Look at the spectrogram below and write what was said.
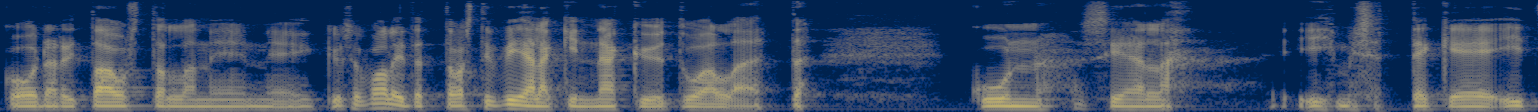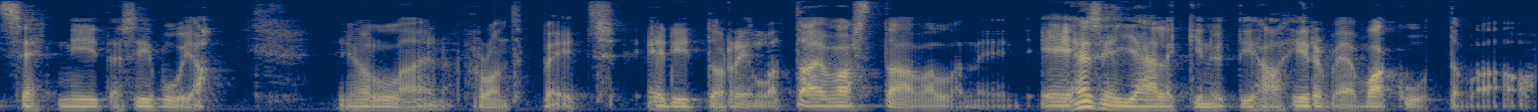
koodari taustalla, niin, niin kyllä se valitettavasti vieläkin näkyy tuolla, että kun siellä ihmiset tekee itse niitä sivuja jollain frontpage-editorilla tai vastaavalla, niin eihän se jälki nyt ihan hirveän vakuuttavaa ole.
